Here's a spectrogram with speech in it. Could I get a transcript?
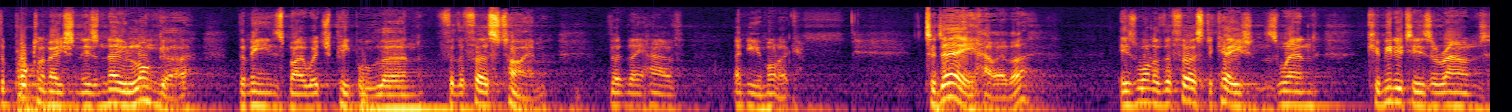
the proclamation is no longer the means by which people learn for the first time that they have a new monarch. Today, however, is one of the first occasions when communities around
